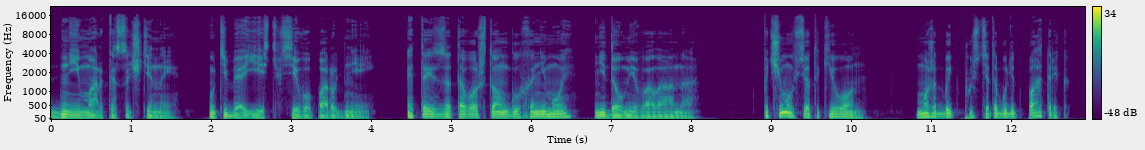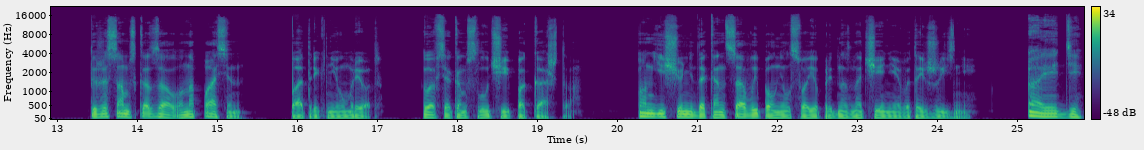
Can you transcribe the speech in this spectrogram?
Дни Марка сочтены. У тебя есть всего пару дней». «Это из-за того, что он глухонемой?» — недоумевала она. «Почему все-таки он? Может быть, пусть это будет Патрик? Ты же сам сказал, он опасен». «Патрик не умрет. Во всяком случае, пока что». Он еще не до конца выполнил свое предназначение в этой жизни. «А Эдди?»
